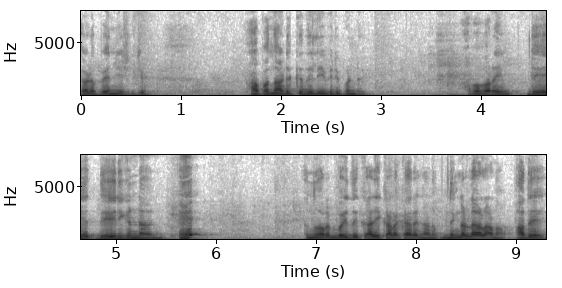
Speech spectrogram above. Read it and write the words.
എവിടെ പോയി അന്വേഷിക്കും? അപ്പം നടുക്ക് ദിലീപ് ഇരിപ്പുണ്ട് അപ്പോൾ പറയും ദേ ദേ ഏ? എന്ന് പറയുമ്പോൾ ഇത് കൈ കടക്കാരൻ കാണും. നിങ്ങളുടെ ആളാണോ? അതെ.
